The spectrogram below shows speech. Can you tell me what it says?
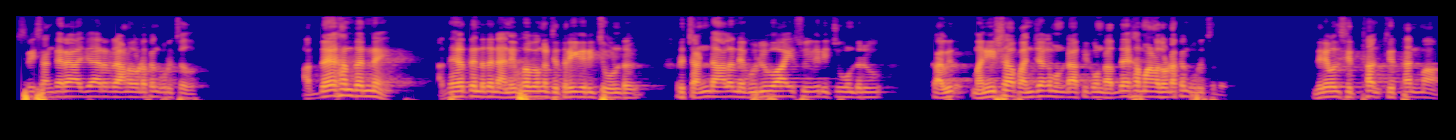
ശ്രീ ശങ്കരാചാര്യരാണ് തുടക്കം കുറിച്ചത്. അദ്ദേഹം തന്നെ അദ്ദേഹത്തിന്റെ തന്നെ അനുഭവങ്ങൾ ചിത്രീകരിച്ചുകൊണ്ട് ഒരു ചണ്ടാളനെ ഗുരുവായി സ്വീകരിച്ചുകൊണ്ടൊരു കവി മനീഷ പഞ്ചകം ഉണ്ടാക്കിക്കൊണ്ട് അദ്ദേഹമാണ് തുടക്കം കുറിച്ചത്. നിരവധി സിദ്ധ സിദ്ധന്മാർ.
